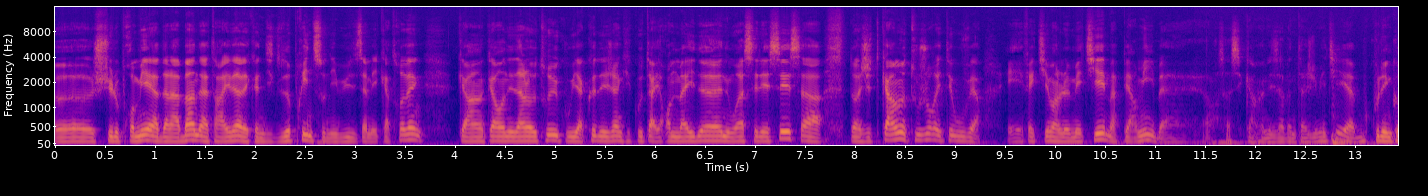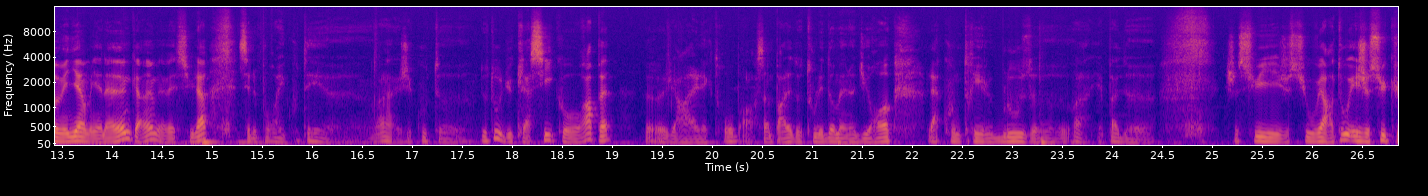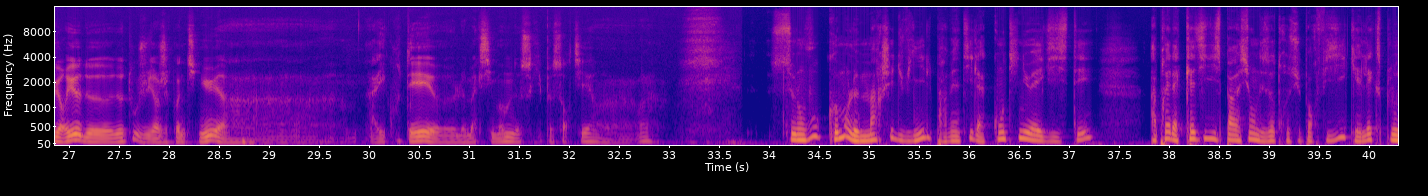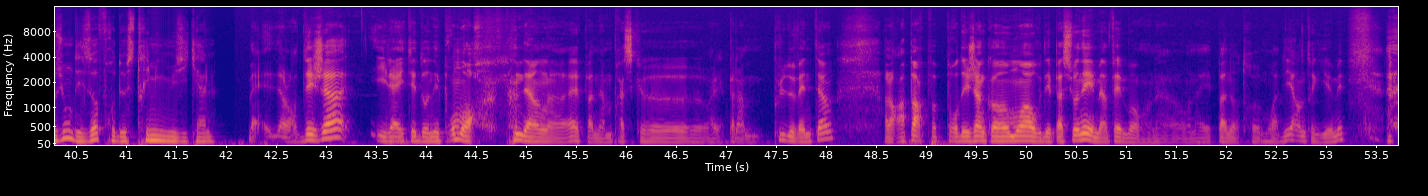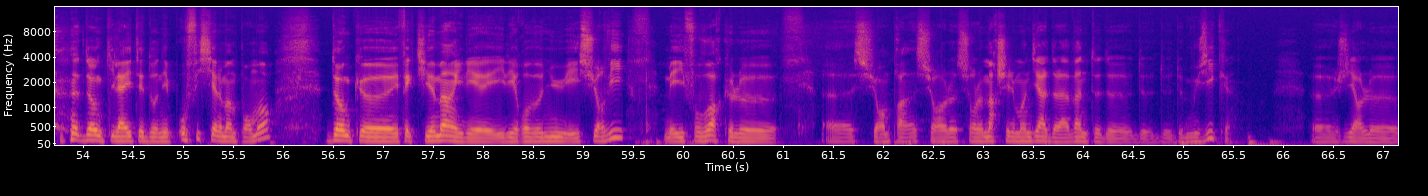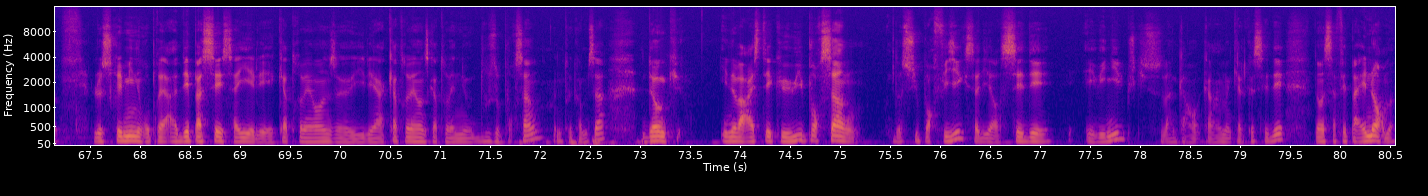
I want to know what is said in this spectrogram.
Euh, je suis le premier dans la bande à être arrivé avec un disque de Prince au début des années 80. Quand, on est dans le truc où il y a que des gens qui écoutent Iron Maiden ou ACDC, ça, j'ai quand même toujours été ouvert. Et effectivement, le métier m'a permis, ben, alors ça c'est quand même des avantages du métier. Il y a beaucoup d'inconvénients, mais il y en a un quand même. Celui-là, c'est de pouvoir écouter. Euh, voilà, j'écoute de tout, du classique au rap. Hein euh, genre électro, bon, alors ça me parlait de tous les domaines du rock, la country, le blues, euh, voilà, il a pas de... Je suis, je suis ouvert à tout et je suis curieux de, tout, je veux dire, je continue à, à écouter euh, le maximum de ce qui peut sortir, euh, voilà. Selon vous, comment le marché du vinyle parvient-il à continuer à exister après la quasi-disparition des autres supports physiques et l'explosion des offres de streaming musical? Ben, Alors déjà, il a été donné pour mort pendant, euh, pendant presque pendant plus de 20 ans. Alors, à part pour des gens comme moi ou des passionnés, mais enfin, bon, on n'avait pas notre mot à dire, entre guillemets. Donc, il a été donné officiellement pour mort. Donc, euh, effectivement, il est, revenu et il survit, mais il faut voir que euh, sur, le, marché mondial de la vente de musique, euh, je veux dire, le, le streaming a dépassé, ça y est, les 91, euh, il est à 91-92%, un truc comme ça. Donc, il ne va rester que 8% de support physique, c'est-à-dire CD et vinyle, puisqu'il se vend quand même quelques CD. Donc, ça fait pas énorme.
